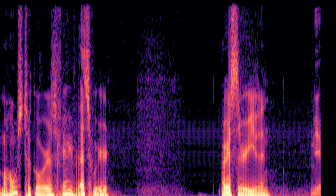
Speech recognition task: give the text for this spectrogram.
Mahomes took over his favorite. That's weird. I guess they're even. Yeah.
